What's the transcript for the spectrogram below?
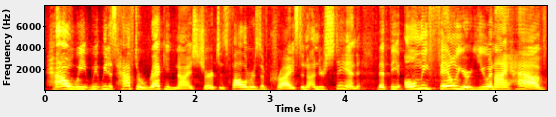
how we, we, we, just have to recognize, church, as followers of Christ, and understand that the only failure you and I have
